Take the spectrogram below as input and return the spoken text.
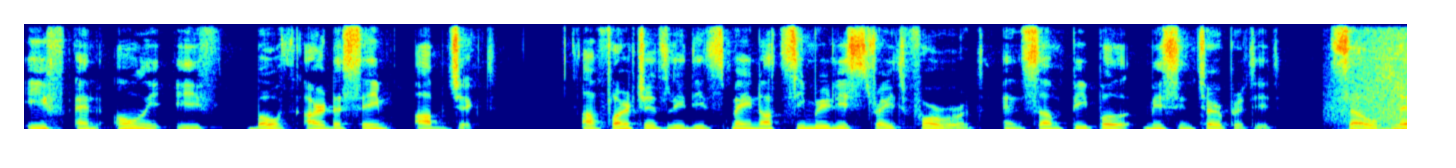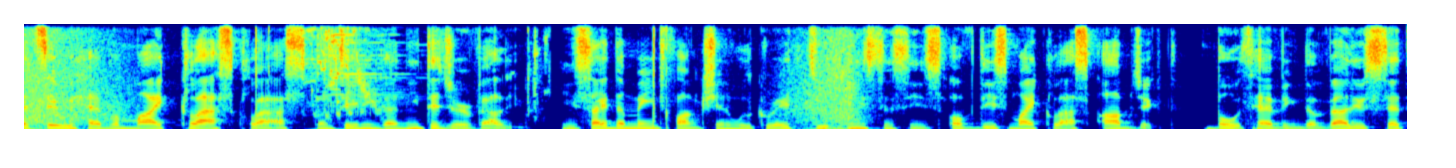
if and only if both are the same object. Unfortunately, this may not seem really straightforward and some people misinterpret it. So, let's say we have a myClass class containing an integer value. Inside the main function, we'll create two instances of this myClass object, both having the value set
